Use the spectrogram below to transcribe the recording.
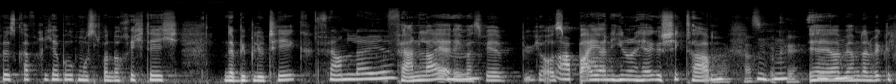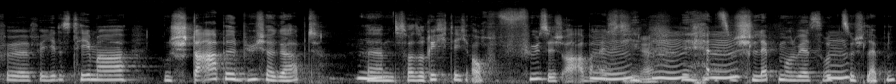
für das Kaffeeriecherbuch, mussten wir noch richtig in der Bibliothek Fernleihe. Fernleihe, ey, was wir Bücher aus Mhm. Ab- Bayern hin und her geschickt haben. Ah, krass, okay. Ja, ja, wir haben dann wirklich für, für jedes Thema einen Stapel Bücher gehabt. Ähm, das war so richtig auch physisch Arbeit, die Ja. hierher zu schleppen und wieder zurückzuschleppen.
